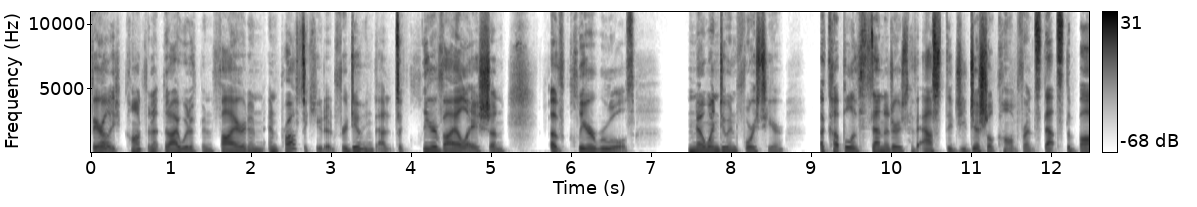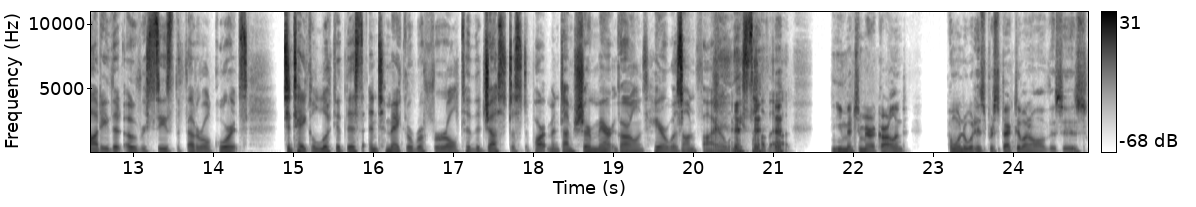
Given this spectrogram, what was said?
fairly confident that I would have been fired and, and prosecuted for doing that. It's a clear violation of clear rules. No one to enforce here. A couple of senators have asked the Judicial Conference, that's the body that oversees the federal courts, to take a look at this and to make a referral to the Justice Department. I'm sure Merrick Garland's hair was on fire when he saw that. you mentioned Merrick Garland. I wonder what his perspective on all of this is.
